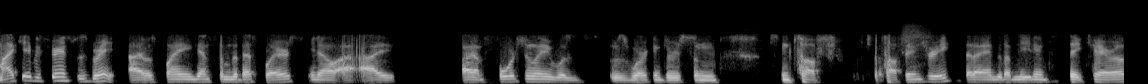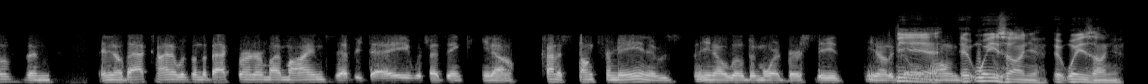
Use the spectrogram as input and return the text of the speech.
my Cape experience was great. I was playing against some of the best players. You know, I, I, I unfortunately was was working through some some tough tough injury that I ended up needing to take care of, and and you know that kind of was on the back burner of my mind every day, which I think you know kind of stunk for me, and it was you know a little bit more adversity, you know, to go yeah, along. It weighs on you. It weighs on you.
